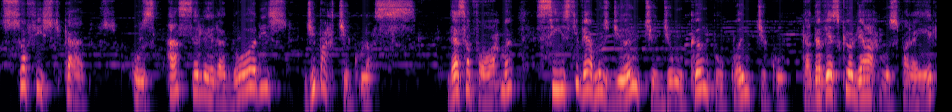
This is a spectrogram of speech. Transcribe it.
sofisticados, os aceleradores de partículas. Dessa forma, se estivermos diante de um campo quântico, cada vez que olharmos para ele,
